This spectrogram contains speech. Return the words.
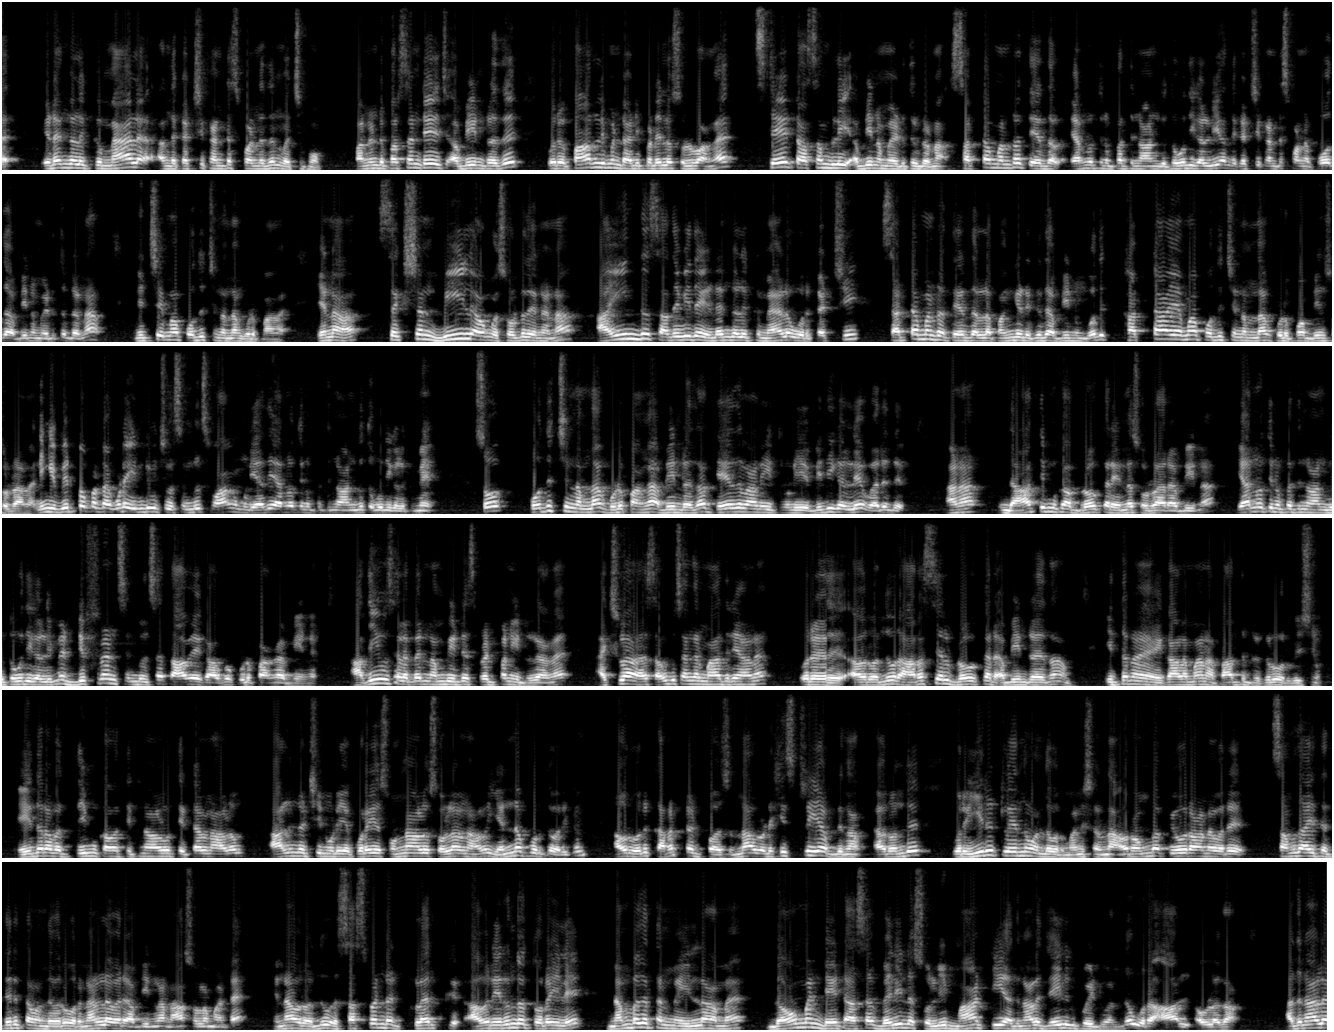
இடங்களுக்கு மேல அந்த கட்சி கண்டெஸ்ட் பண்ணுதுன்னு வச்சுப்போம். பன்னெண்டு பர்சன்டேஜ் அப்படின்றது ஒரு பார்லிமெண்ட் அடிப்படையில் சொல்லுவாங்க. ஸ்டேட் அசம்பிளி அப்படின்னு நம்ம எடுத்துக்கிட்டோம்னா சட்டமன்ற தேர்தல் இரநூத்தி முப்பத்தி நான்கு தொகுதிகள்லயும் அந்த கட்சி கண்டெஸ்ட் பண்ண போகுது அப்படின்னு நம்ம எடுத்துட்டோம்னா நிச்சயமா பொது சின்னம் தான் கொடுப்பாங்க. ஏன்னா செக்ஷன் பில அவங்க சொல்றது என்னன்னா ஐந்து சதவீத இடங்களுக்கு மேல ஒரு கட்சி சட்டமன்ற தேர்தலில் பங்கெடுக்குது அப்படின்னும் போது கட்டாயமா பொது சின்னம் தான் கொடுப்போம் அப்படின்னு சொல்றாங்க. நீங்க விருப்பப்பட்டா கூட இண்டிவிஜுவல் சிம்பிள்ஸ் வாங்க முடியாது இரநூத்தி முப்பத்தி நான்கு தொகுதிகளுக்குமே. சோ பொது சின்னம் தான் கொடுப்பாங்க அப்படின்றதான் தேர்தல் ஆணையத்தினுடைய விதிகள்லே வருது. ஆனா இந்த அதிமுக புரோக்கர் என்ன சொல்றாரு அப்படின்னா இருநூத்தி முப்பத்தி நான்கு தொகுதிகள்லயுமே டிஃப்ரெண்ட் சிம்பிள்ஸை தாவேகாவுக்கு கொடுப்பாங்க அப்படின்னு. அதையும் சில பேர் நம்பிட்டு ஸ்ப்ரெட் பண்ணிட்டு இருக்காங்க. ஆக்சுவலா சவுக்கு சங்கர் மாதிரியான ஒரு அவர் வந்து ஒரு அரசியல் புரோக்கர் அப்படின்றதுதான் இத்தனை காலமா நான் பார்த்துட்டு இருக்கிற ஒரு விஷயம். எதிர அவர் திமுகவை திட்டினாலும் திட்டல்னாலும் ஆளுங்கட்சியினுடைய குறைய சொன்னாலும் சொல்லனாலும் என்னை பொறுத்த வரைக்கும் அவர் ஒரு கரப்டட் பர்சன் தான். அவரோட ஹிஸ்டரியே அப்படிதான். அவர் வந்து ஒரு இருட்டுல இருந்து வந்த ஒரு மனுஷன் தான் அவர் ரொம்ப பியூரானவர் சமுதாயத்தை திருத்த வந்தவர் ஒரு நல்லவர் அப்படின்லாம் நான் சொல்ல மாட்டேன். ஏன்னா அவர் வந்து ஒரு சஸ்பெண்டட் கிளர்க் அவர் இருந்த துறையிலே நம்பகத்தன்மை இல்லாம கவர்மெண்ட் டேட்டாஸை வெளியில சொல்லி மாட்டி அதனால ஜெயிலுக்கு போயிட்டு வந்த ஒரு ஆள் அவ்வளவுதான். அதனால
